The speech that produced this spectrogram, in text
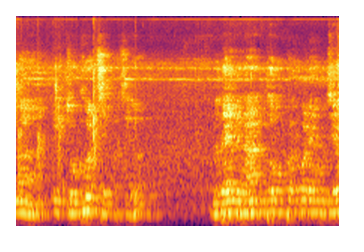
ના એ ચોખ્ખો જ છે પછી હો. બધાને રાત તો પરવડે એવું છે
